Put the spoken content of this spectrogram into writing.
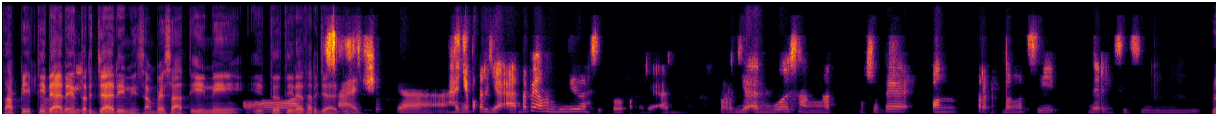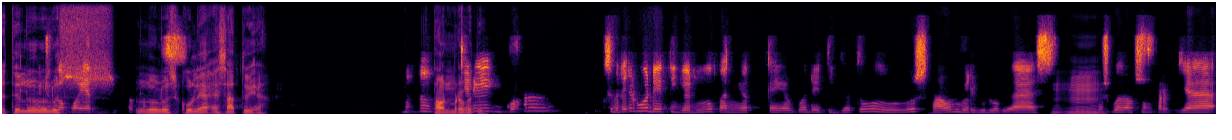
Tapi Betul, tidak ada yang jadi- terjadi nih sampai saat ini itu Oh, tidak tentu terjadi. saja. Hanya pekerjaan, tapi alhamdulillah sih kalau pekerjaan. Pekerjaan gue sangat, maksudnya on track banget sih dari sisi Berarti lu lulus lulus kuliah S1 ya? Tahun berapa Jadi gue kan sebenarnya gue D3 dulu kan Yot. Kayak gue D3 tuh lulus tahun 2012. Mhm. Terus gue langsung kerja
